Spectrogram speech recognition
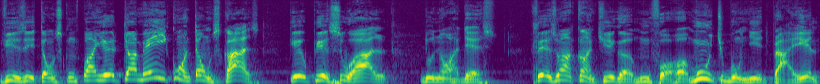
visitar uns companheiros também e contar uns casos que o pessoal do Nordeste fez uma cantiga, um forró muito bonito para ele.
